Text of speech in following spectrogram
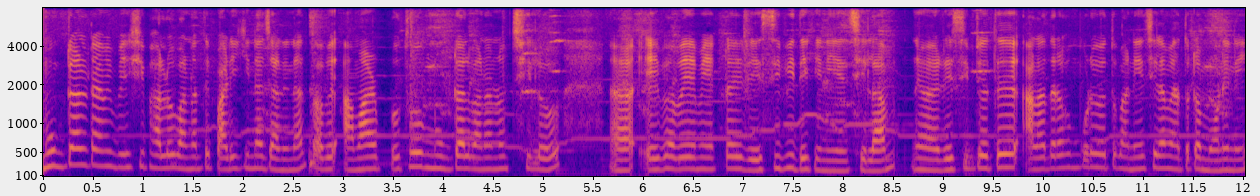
মুগ ডালটা আমি বেশি ভালো বানাতে পারি কিনা জানি না তবে আমার প্রথম মুগ ডাল বানানো ছিল এইভাবে আমি একটা রেসিপি দেখে নিয়েছিলাম। রেসিপিটাতে আলাদা রকম করে হয়তো বানিয়েছিলাম, এতটা মনে নেই,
